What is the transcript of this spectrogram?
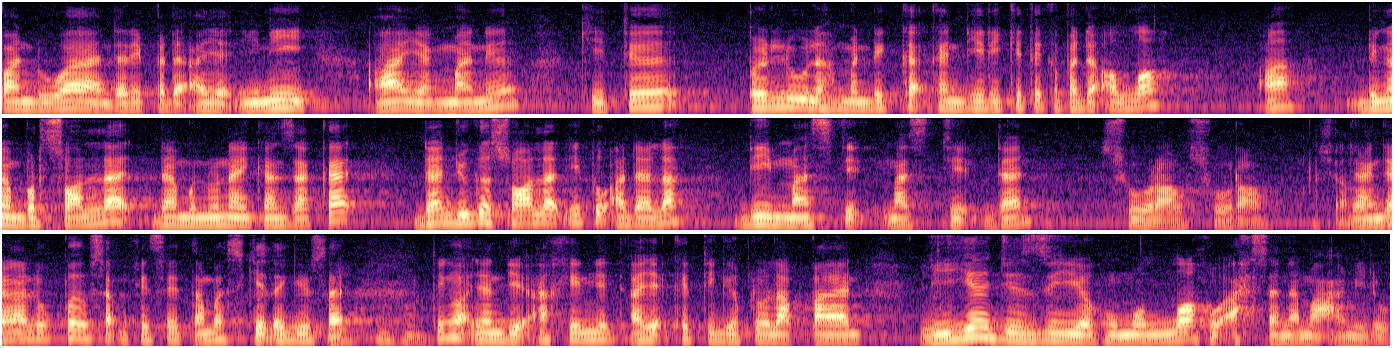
panduan daripada ayat ini ah yang mana kita perlulah mendekatkan diri kita kepada Allah ha, dengan bersolat dan menunaikan zakat dan juga solat itu adalah di masjid-masjid dan surau-surau. Jangan jangan lupa Ustaz mungkin saya tambah sikit lagi Ustaz. Ya. Tengok yang di akhirnya ayat ke-38 liyajziyahumullahu ahsana ma'amilu.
